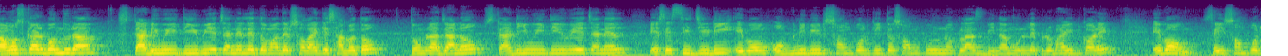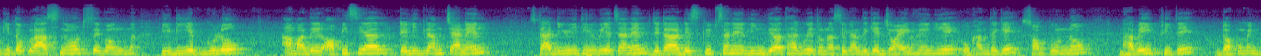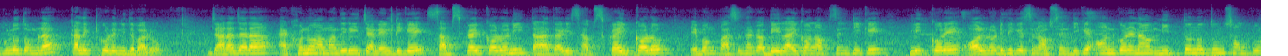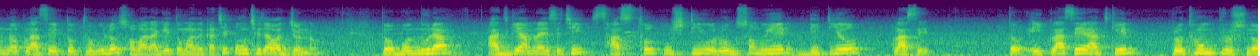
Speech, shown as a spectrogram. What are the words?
নমস্কার বন্ধুরা study with UBA চ্যানেলে তোমাদের সবাইকে স্বাগত। তোমরা জানো study with UBA channel SSC GD এবং অগ্নিবীর সম্পর্কিত সম্পূর্ণ ক্লাস বিনামূল্যে প্রোভাইড করে এবং সেই সম্পর্কিত ক্লাস নোটস এবং পিডিএফগুলো আমাদের official telegram channel study with UBA channel যেটা ডিসক্রিপশানে লিঙ্ক দেওয়া থাকবে, তোমরা সেখান থেকে জয়েন হয়ে গিয়ে ওখান থেকে সম্পূর্ণভাবেই ফ্রিতে ডকুমেন্টগুলো তোমরা কালেক্ট করে নিতে পারো। যারা যারা এখনও আমাদের এই চ্যানেলটিকে সাবস্ক্রাইব করনি, তাড়াতাড়ি সাবস্ক্রাইব করো এবং পাশে থাকা বেল আইকন অপশানটিকে ক্লিক করে অল নোটিফিকেশন অপশানটিকে অন করে নাও নিত্য নতুন সম্পূর্ণ ক্লাসের তথ্যগুলো সবার আগে তোমাদের কাছে পৌঁছে যাওয়ার জন্য। তো বন্ধুরা, আজকে আমরা এসেছি স্বাস্থ্য, পুষ্টি ও রোগসমূহের দ্বিতীয় ক্লাসে। তো এই ক্লাসের আজকের প্রথম প্রশ্ন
